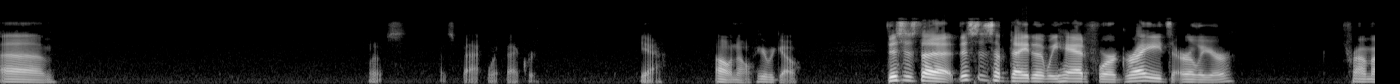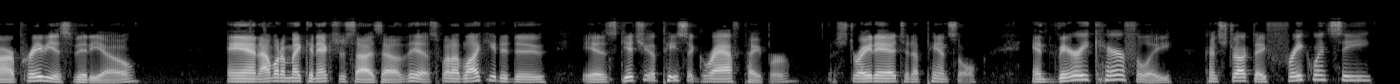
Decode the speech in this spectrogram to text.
um, whoops, that's back, went backward. Yeah. Oh no, here we go. This is the this is some data that we had for grades earlier from our previous video. And I want to make an exercise out of this. What I'd like you to do is get you a piece of graph paper, a straight edge and a pencil, and very carefully construct a frequency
